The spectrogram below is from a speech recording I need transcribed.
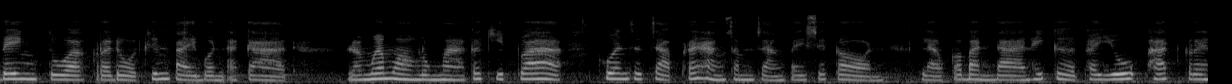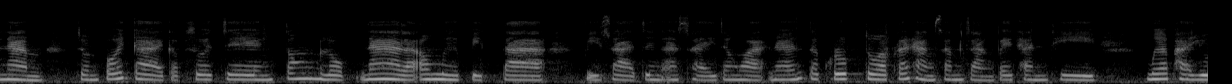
เร่งตัวกระโดดขึ้นไปบนอากาศ แล้วเมื่อมองลงมาก็คิดว่า ควรจะจับพระถังซัมจังไปเสียก่อน แล้วก็บันดาลให้เกิดพายุพัดกระหน่ำจนโป้ยกายกับซัวเจงต้องหลบหน้าและเอามือปิดตา ปีศาจจึงอาศัยจังหวะนั้นตะครุบตัวพระถังซัมจังไปทันที เมื่อพายุ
